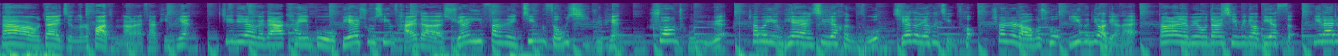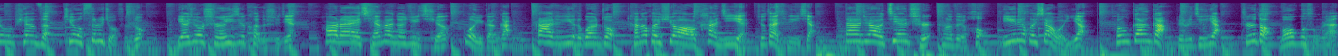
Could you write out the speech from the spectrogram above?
大家好，我戴镜子的话筒拿来塞片片。今天要给大家看一部别出心裁的悬疑犯罪惊悚喜剧片《双重预约》。这部影片细节很足，节奏也很紧凑，甚至找不出一个尿点来。当然也不用担心被尿憋死，一来这部片子只有四十九分钟，也就是一节课的时间；二来前半段剧情过于尴尬，大年纪的观众可能会需要看几眼就暂停一下。但只要坚持看到最后，一定会像我一样，从尴尬变成惊讶，直到毛骨悚然。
